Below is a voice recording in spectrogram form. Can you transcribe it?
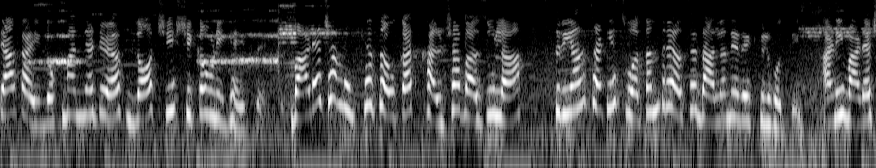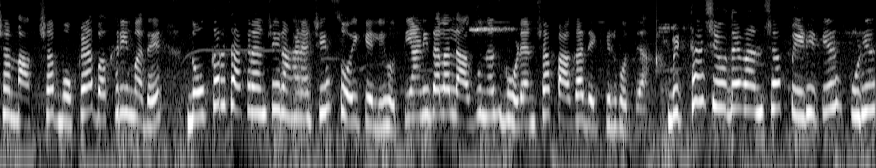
त्या काळी लोकमान्य टिळक लॉची शिकवणी घ्यायचे. वाड्याच्या मुख्य चौकात खालच्या बाजूला स्त्रियांसाठी स्वतंत्र असे दालने देखील होती. आणि वाड्याच्या मागच्या मोकळ्या बखरीमध्ये नोकर चाकरांची राहण्याची सोय केली होती आणि त्याला लागूनच घोड्यांच्या पागा देखील होत्या. विठ्ठल शिवदेवांच्या पिढीतील पुढील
